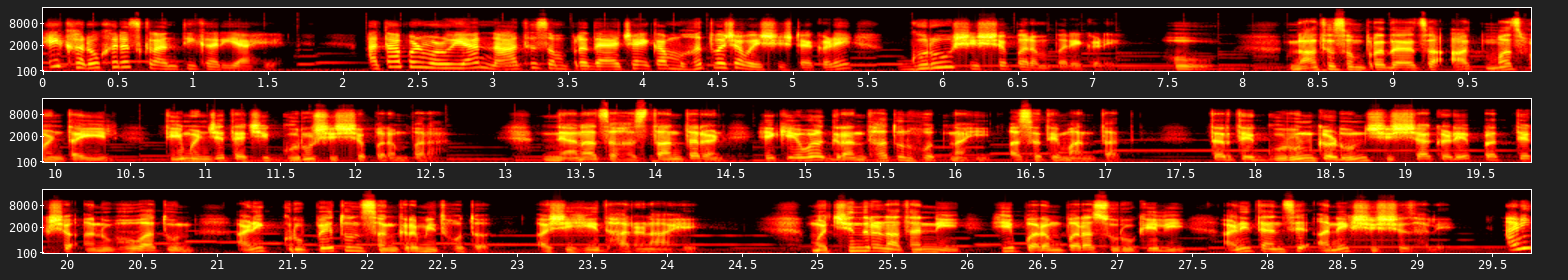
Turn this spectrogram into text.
हे खरोखरच क्रांतिकारी आहे. आता आपण वळूया नाथ संप्रदायाच्या एका महत्त्वाच्या वैशिष्ट्याकडे गुरु शिष्य परंपरेकडे. हो. नाथ संप्रदायाचा आत्माच म्हणता येईल ती म्हणजे त्याची गुरु शिष्य परंपरा. ज्ञानाचं हस्तांतरण हे केवळ ग्रंथातून होत नाही असं ते मानतात. तर ते गुरूंकडून शिष्याकडे प्रत्यक्ष अनुभवातून आणि कृपेतून संक्रमित होतं अशी ही धारणा आहे. मच्छिंद्रनाथांनी ही परंपरा सुरू केली आणि त्यांचे अनेक शिष्य झाले. आणि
